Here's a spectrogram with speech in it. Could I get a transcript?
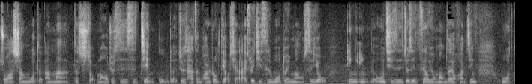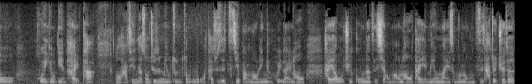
抓伤我的阿妈的手，然后就是是见骨的，就是它整块肉掉下来，所以其实我对猫是有阴影的。我其实就是只要有猫在的环境，我都。会有点害怕。然后他其实那时候就是没有尊重我，他就是直接把猫领养回来，然后还要我去顾那只小猫，然后他也没有买什么笼子，他就觉得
